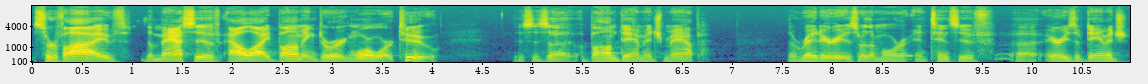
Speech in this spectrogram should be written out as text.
survived the massive Allied bombing during World War II. This is a, a bomb damage map. The red areas are the more intensive uh, areas of damage.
